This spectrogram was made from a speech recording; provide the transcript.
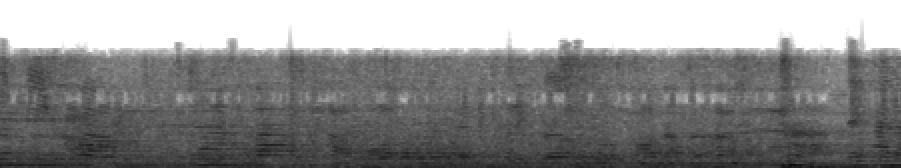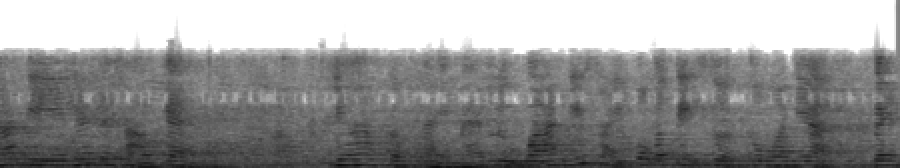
จะมีความยากบ้างค่ะเพราะว่าเราไม่ได้เป็นคาแรคเตอร์ของตัวละครนั้นนะคะค่ะ นะคะด้านนี้เล่นเป็นสาวแก่ ยากตรงไหนไหมหรือว่านิสัยปกติส่วนตัวเนี่ย เป็น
